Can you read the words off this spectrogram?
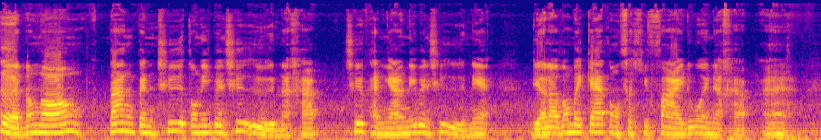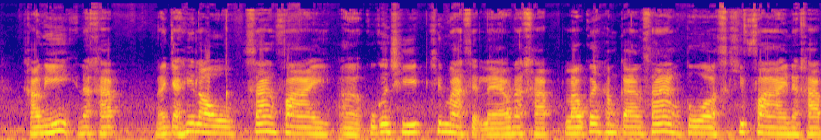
เกิดน้องๆตั้งเป็นชื่อตรงนี้เป็นชื่ออื่นนะครับ ชื่อแผ่นงานนี้เป็นชื่ออื่นเนี่ย เดี๋ยวเราต้องไปแก้ตรงสคริปต์ไฟล์ด้วยนะครับอ่าคราวนี้นะครับ หลังจากที่เราสร้างไฟล์เอ่อ Google Sheet ขึ้นมาเสร็จแล้วนะครับ เราก็ทำการสร้างตัวสคริปต์ไฟล์นะครับ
